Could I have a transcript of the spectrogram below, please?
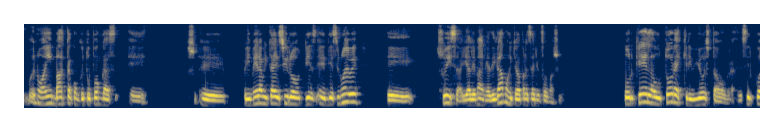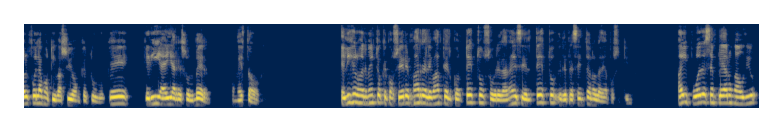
Bueno, ahí basta con que tú pongas eh, eh, primera mitad del siglo XIX, eh, eh, Suiza y Alemania, digamos, y te va a aparecer información. ¿Por qué la autora escribió esta obra? Es decir, ¿cuál fue la motivación que tuvo? ¿Qué quería ella resolver con esta obra? Elige los elementos que consideres más relevantes del contexto sobre el análisis del texto y represéntalo en la diapositiva. Ahí puedes emplear un audio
